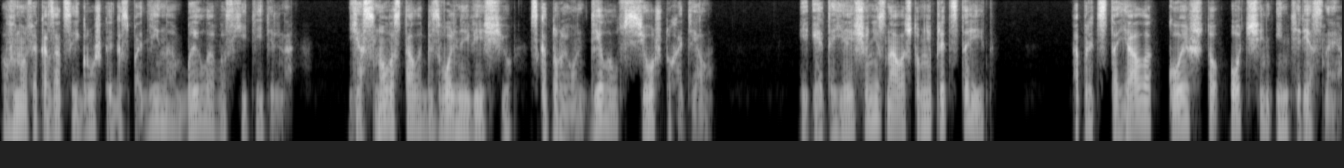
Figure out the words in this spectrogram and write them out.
вновь оказаться игрушкой господина было восхитительно. Я снова стала безвольной вещью, с которой он делал все, что хотел. И это я еще не знала, что мне предстоит. А предстояло кое-что очень интересное.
